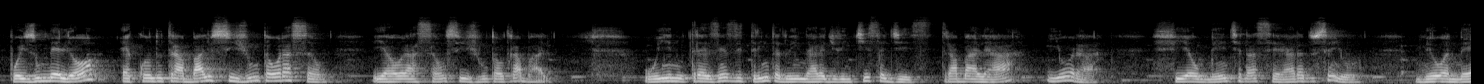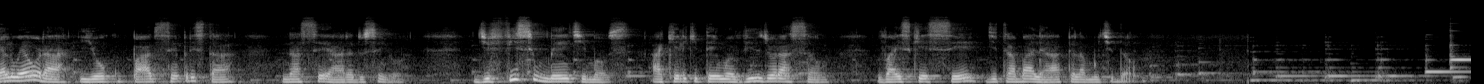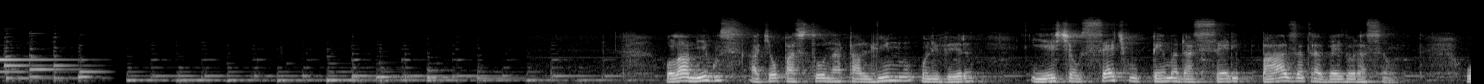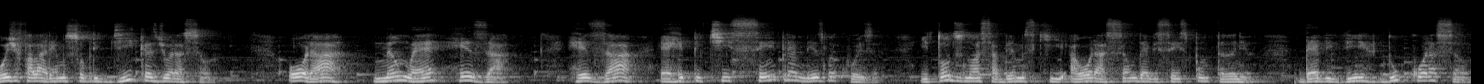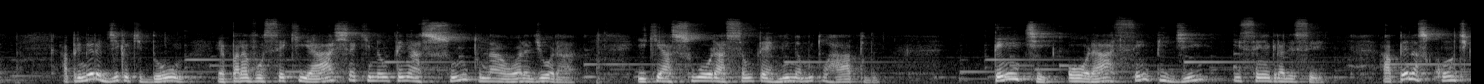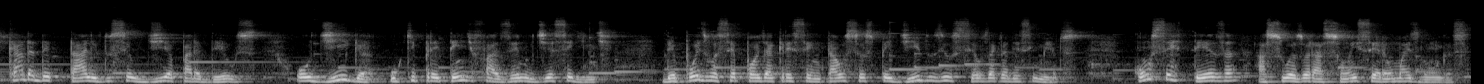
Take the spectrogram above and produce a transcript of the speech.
pois o melhor é quando o trabalho se junta à oração e a oração se junta ao trabalho. O hino 330 do Inário Adventista diz: Trabalhar e orar fielmente na seara do Senhor meu anelo é orar e ocupado sempre estar na seara do Senhor. Dificilmente, irmãos, aquele que tem uma vida de oração vai esquecer de trabalhar pela multidão. Olá, amigos. Aqui é o pastor Natalino Oliveira e este é o sétimo tema da série Paz através da oração. Hoje falaremos sobre dicas de oração. Orar não é rezar. Rezar é repetir sempre a mesma coisa. E todos nós sabemos que a oração deve ser espontânea, deve vir do coração. A primeira dica que dou é para você que acha que não tem assunto na hora de orar e que a sua oração termina muito rápido. Tente orar sem pedir e sem agradecer. Apenas conte cada detalhe do seu dia para Deus ou diga o que pretende fazer no dia seguinte. Depois você pode acrescentar os seus pedidos e os seus agradecimentos. Com certeza as suas orações serão mais longas.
